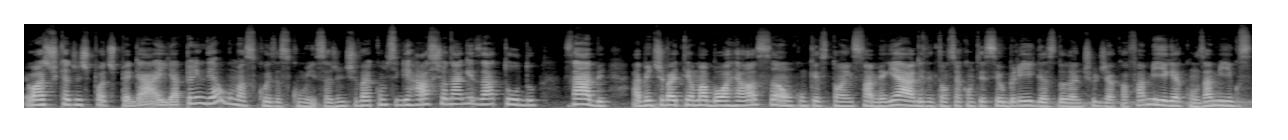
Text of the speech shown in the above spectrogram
eu acho que a gente pode pegar e aprender algumas coisas com isso. A gente vai conseguir racionalizar tudo, sabe? A gente vai ter uma boa relação com questões familiares, então se aconteceu brigas durante o dia com a família, com os amigos,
